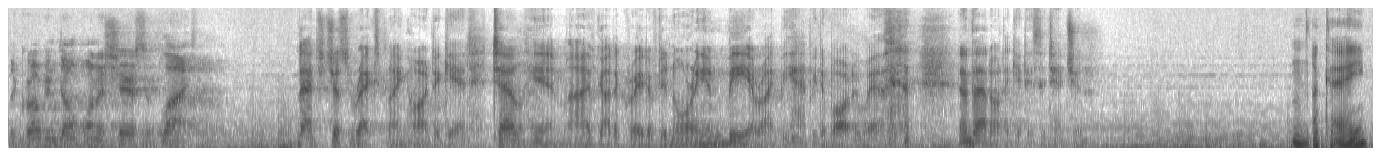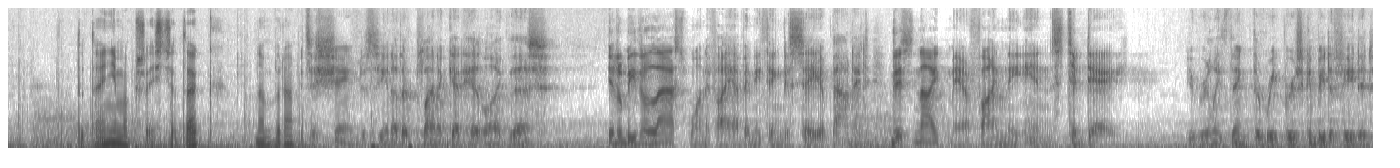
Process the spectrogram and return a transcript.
The Krogan don't want to share supplies. That's just Rex playing hard to get. Tell him I've got a crate of Denorian beer I'd be happy to barter with. and that ought to get his attention. Mm, Okej. Tutaj nie ma przejścia, tak? Dobra. It's a shame to see another planet get hit like this. It'll be the last one if I have anything to say about it. This nightmare finally ends today. You really think the Reapers can be defeated?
